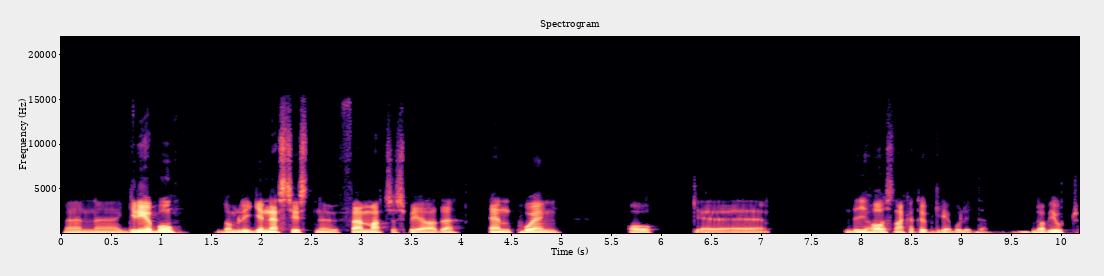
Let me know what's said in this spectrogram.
Men eh, Grebo, de ligger näst sist nu, fem matcher spelade, en poäng och eh, vi har snackat upp Grebo lite. Det har vi gjort.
